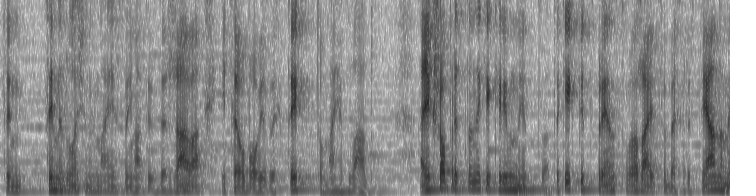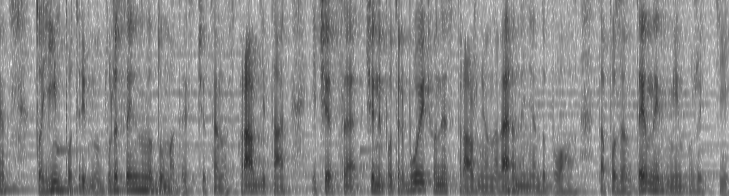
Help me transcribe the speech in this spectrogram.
Цим, Цими злочинами має займатися держава, і це обов'язок тих, хто має владу. А якщо представники керівництва таких підприємств вважають себе християнами, то їм потрібно дуже сильно задуматись, чи це насправді так, і чи, це, чи не потребують вони справжнього навернення до Бога та позитивних змін у житті.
